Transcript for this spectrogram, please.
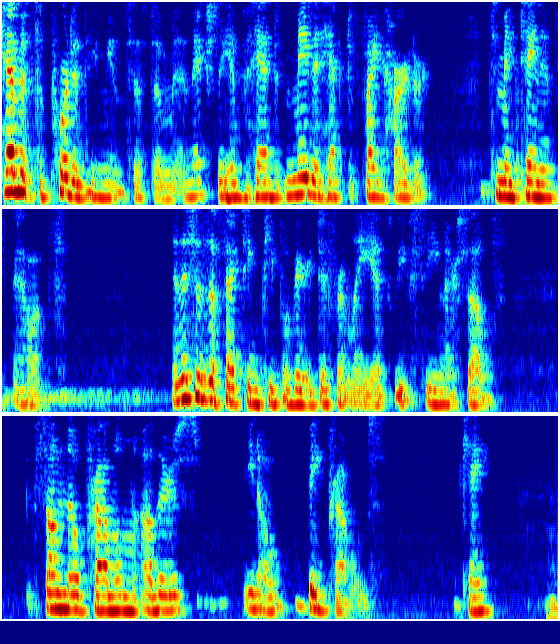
haven't supported the immune system and actually have had made it have to fight harder to maintain its balance. And this is affecting people very differently as we've seen ourselves. Some no problem, others, you know, big problems. Okay? Mm.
